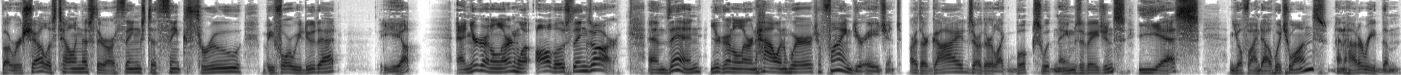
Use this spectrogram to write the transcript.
but Rachelle is telling us there are things to think through before we do that. Yep. And you're going to learn what all those things are. And then you're going to learn how and where to find your agent. Are there guides? Are there like books with names of agents? Yes. You'll find out which ones and how to read them.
